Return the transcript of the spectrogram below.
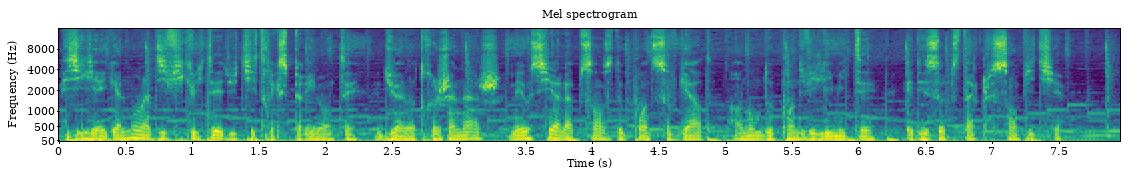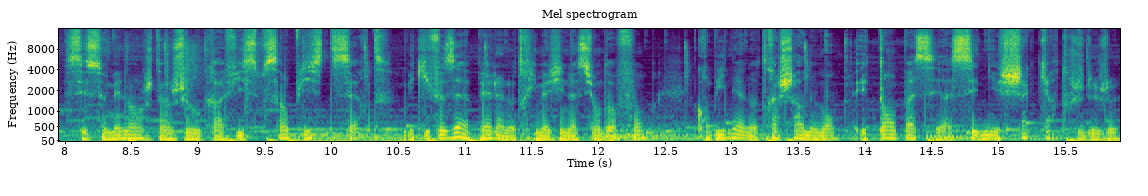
Mais il y a également la difficulté du titre expérimenté, dû à notre jeune âge, mais aussi à l'absence de points de sauvegarde, un nombre de points de vie limité et des obstacles sans pitié. C'est ce mélange d'un jeu au graphisme simpliste certes, mais qui faisait appel à notre imagination d'enfant, combiné à notre acharnement et temps passé à saigner chaque cartouche de jeu,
